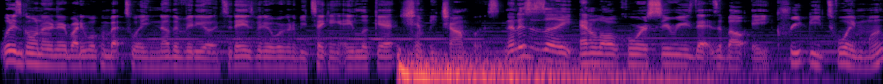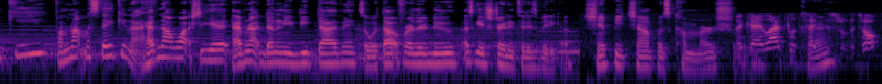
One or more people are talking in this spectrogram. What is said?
What is going on everybody? Welcome back to another video. In today's video, we're going to be taking a look at Chimpy Chompas. Now this is a analog horror series that is about a creepy toy monkey. If I'm not mistaken, I have not watched it yet, have not done any deep diving. So without further ado, let's get straight into this video. Chimpy Chompas commercial. Okay, lads, let's Okay. take this from the top.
